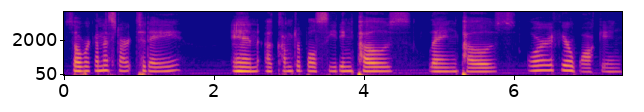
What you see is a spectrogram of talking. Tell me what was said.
So we're going to start today in a comfortable seating pose, laying pose, or if you're walking,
